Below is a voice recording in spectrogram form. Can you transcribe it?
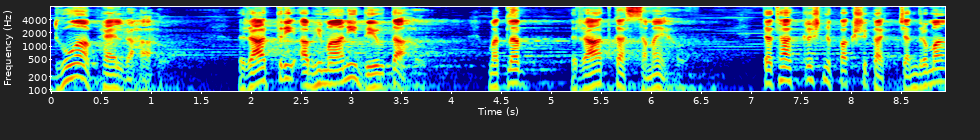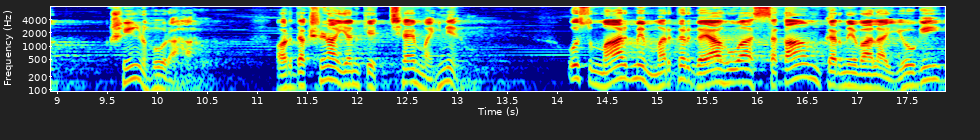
धुआँ फैल रहा हो, रात्रि अभिमानी देवता हो मतलब रात का समय हो, तथा कृष्ण पक्ष का चंद्रमा क्षीण हो रहा हो। और दक्षिणायन के छह महीने हो। उस मार्ग में मरकर गया हुआ सकाम करने वाला योगी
